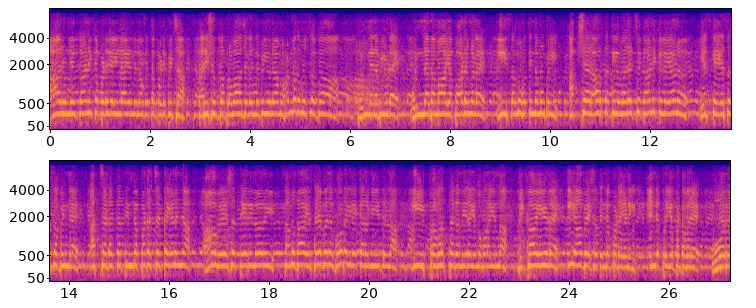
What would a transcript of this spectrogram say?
കാരുണ്യം കാണിക്കപ്പെടുകയില്ല എന്ന് ലോകത്തെ പഠിപ്പിച്ച പരിശുദ്ധ പ്രവാചകൻ നബിയുന മുഹമ്മദ് മുസ്തഫ. പുണ്യ നബിയുടെ ഉന്നതമായ പാഠങ്ങളെ ഈ സമൂഹത്തിന്റെ മുമ്പിൽ അക്ഷരാർത്ഥത്തിൽ വരച്ച് കാണിക്കുകയാണ് എസ് കെ എസ് എസ് എഫിന്റെ അച്ചടക്കത്തിന്റെ പടച്ചട്ടയണിഞ്ഞ ആവേശത്തേരിലേറി സമുദായ സേവന ഗോതയിലേക്ക് ഇറങ്ങിയിട്ടുള്ള ഈ പ്രവർത്തക നിര എന്ന് പറയുന്ന വിഖായയുടെ ഈ ആവേശത്തിന്റെ പടയണി. എന്റെ പ്രിയപ്പെട്ടവരെ ഓരോ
